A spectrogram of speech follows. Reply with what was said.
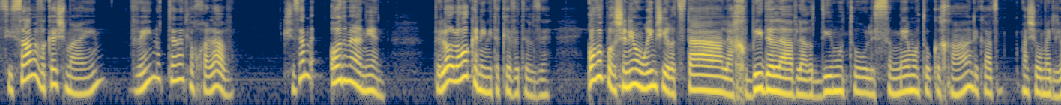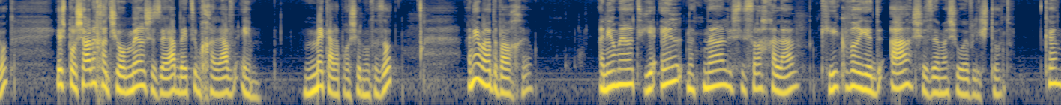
סיסרא מבקש מים, והיא נותנת לו חלב, שזה מאוד מעניין. ולא לא רק אני מתעכבת על זה. רוב הפרשנים אומרים שהיא רצתה להכביד עליו, להרדים אותו, לסמם אותו ככה, לקראת מה שעומד להיות. יש פרשן אחד שאומר שזה היה בעצם חלב אם. מת על הפרשנות הזאת. אני אומרת דבר אחר. אני אומרת, יעל נתנה לסיסרא חלב, כי היא כבר ידעה שזה מה שהוא אוהב לשתות. כן,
